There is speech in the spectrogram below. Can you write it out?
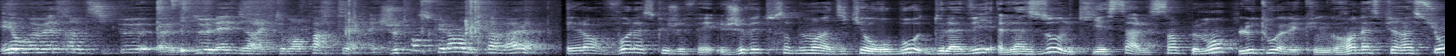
et on va mettre un petit peu euh, de lait directement par terre. Et je pense que là on est pas mal. Et alors voilà ce que je fais. Je vais tout simplement indiquer au robot de laver la zone qui est sale, simplement. Le tout avec une grande aspiration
